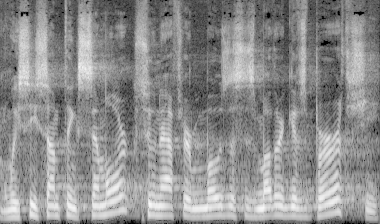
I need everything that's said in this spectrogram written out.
And we see something similar. Soon after Moses' mother gives birth, she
